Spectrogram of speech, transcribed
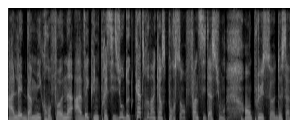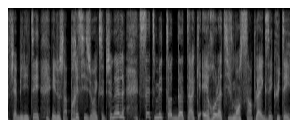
à l'aide d'un microphone avec une précision de 95%. Fin de citation. En plus de sa fiabilité et de sa précision exceptionnelle, cette méthode d'attaque est relativement simple à exécuter.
